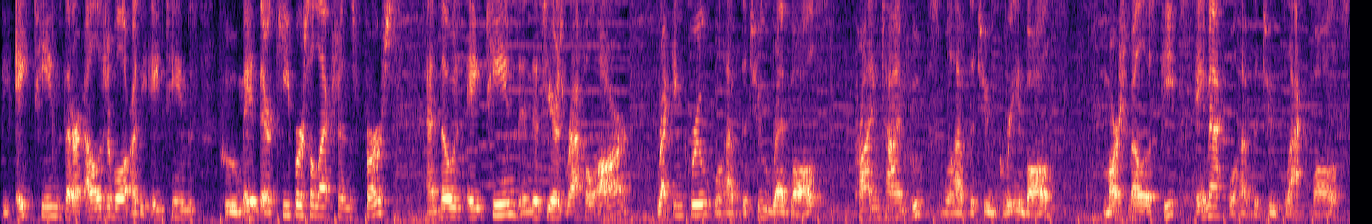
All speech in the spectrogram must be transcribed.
The eight teams that are eligible are the eight teams who made their keeper selections first. And those eight teams in this year's raffle are Wrecking Crew will have the two red balls, Primetime Hoops will have the two green balls, Marshmallows Peeps, AMAC will have the two black balls,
